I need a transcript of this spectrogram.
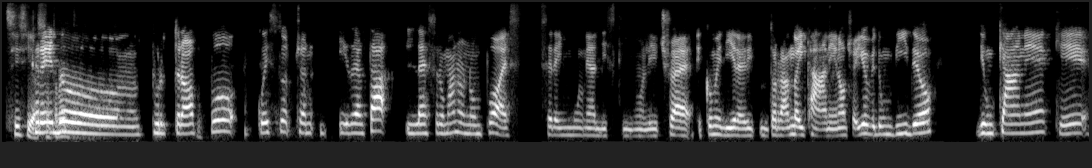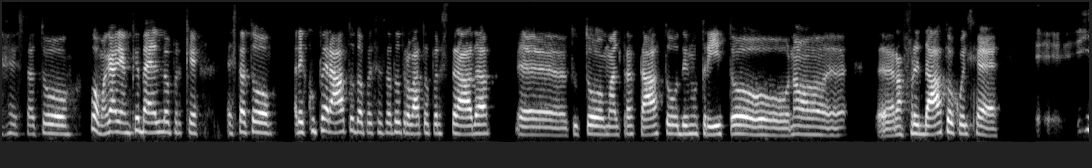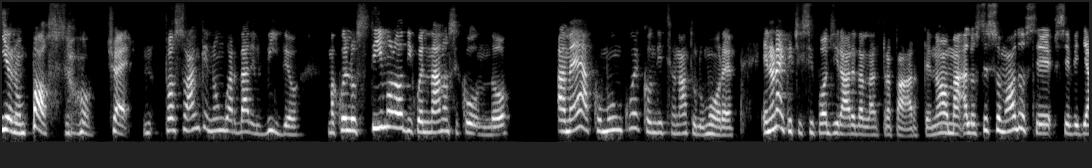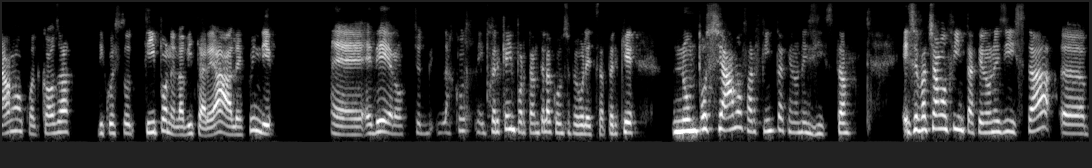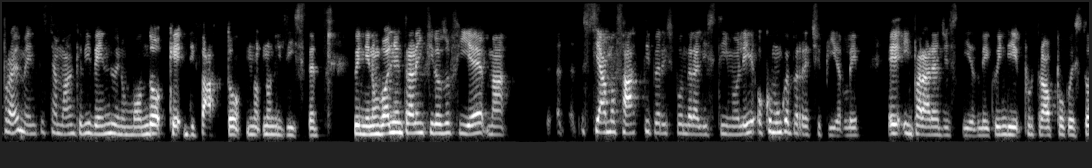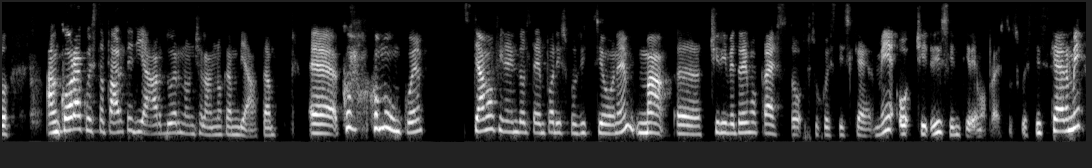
Sì, sì, Credo purtroppo questo, cioè, in realtà l'essere umano non può essere immune agli stimoli, cioè è come dire, tornando ai cani, no? Cioè io vedo un video di un cane che è stato, oh, magari anche bello perché è stato recuperato dopo essere stato trovato per strada eh, tutto maltrattato, denutrito, no, eh, eh, raffreddato, quel che è. io non posso, cioè posso anche non guardare il video, ma quello stimolo di quel nanosecondo a me ha comunque condizionato l'umore. E non è che ci si può girare dall'altra parte, no? Ma allo stesso modo se, se vediamo qualcosa di questo tipo nella vita reale. Quindi eh, è vero, cioè, la, perché è importante la consapevolezza? Perché non possiamo far finta che non esista. E se facciamo finta che non esista, eh, probabilmente stiamo anche vivendo in un mondo che di fatto no, non esiste. Quindi non voglio entrare in filosofie, ma siamo fatti per rispondere agli stimoli o comunque per recepirli e imparare a gestirli. Quindi purtroppo questo, ancora questa parte di hardware non ce l'hanno cambiata. Eh, com- comunque stiamo finendo il tempo a disposizione, ma eh, ci rivedremo presto su questi schermi o ci risentiremo presto su questi schermi.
